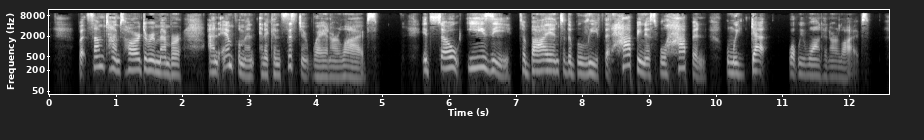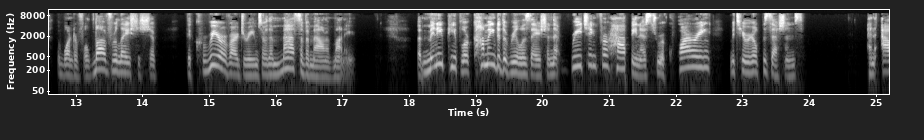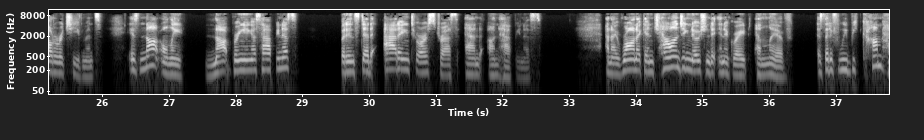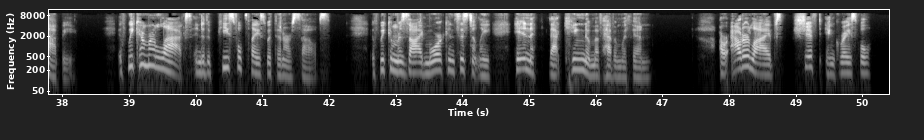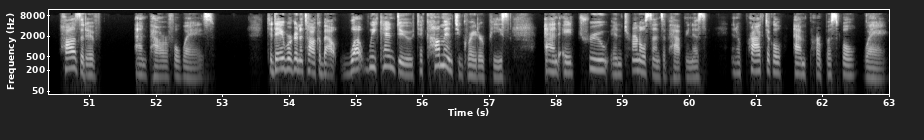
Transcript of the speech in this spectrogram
but sometimes hard to remember and implement in a consistent way in our lives. It's so easy to buy into the belief that happiness will happen when we get what we want in our lives. The wonderful love relationship, the career of our dreams, or the massive amount of money. But many people are coming to the realization that reaching for happiness through acquiring material possessions and outer achievements is not only not bringing us happiness, but instead adding to our stress and unhappiness. An ironic and challenging notion to integrate and live is that if we become happy, if we can relax into the peaceful place within ourselves, if we can reside more consistently in that kingdom of heaven within, our outer lives shift in graceful, positive, and powerful ways. Today, we're going to talk about what we can do to come into greater peace and a true internal sense of happiness in a practical and purposeful way.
